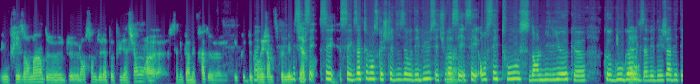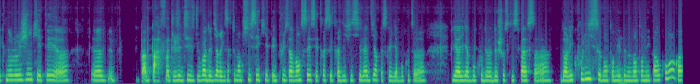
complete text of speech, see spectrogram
une prise en main de, de l'ensemble de la population. Euh, ça nous permettra de, de, de corriger un petit peu mieux le tir. C'est exactement ce que je te disais au début. C'est tu vois, c'est on sait tous dans le milieu que que Google, ils avaient déjà des technologies qui étaient euh, euh, parfois, je, tu vois, de dire exactement qui c'est qui était le plus avancé, c'est très, très difficile à dire parce qu'il y a beaucoup de, il y a, il y a beaucoup de, de, choses qui se passent euh, dans les coulisses dont on n'est dont on n'est pas au courant, quoi.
